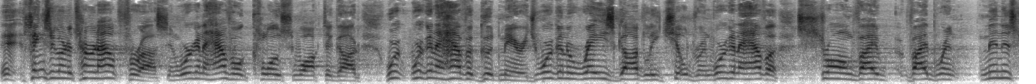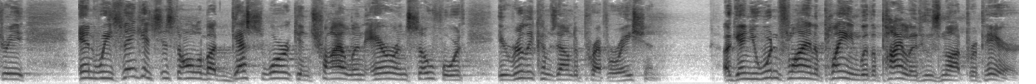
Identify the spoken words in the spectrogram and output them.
eh, things are going to turn out for us, and we're going to have a close walk to God. We're, we're going to have a good marriage. We're going to raise godly children. We're going to have a strong, vib- vibrant ministry. And we think it's just all about guesswork and trial and error and so forth. It really comes down to preparation. Again, you wouldn't fly in a plane with a pilot who's not prepared.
